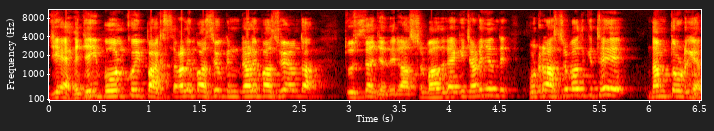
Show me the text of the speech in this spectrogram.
ਜੇ ਇਹੋ ਜਿਹੀ ਬੋਲ ਕੋਈ ਪਾਕਿਸਤਾਨ ਵਾਲੇ ਪਾਸਿਓ ਕੈਨੇਡਾ ਵਾਲੇ ਪਾਸਿਓ ਆਉਂਦਾ ਤੁਸੀਂ ਤਾਂ ਜਦੇ ਰਾਸ਼ਟਰਵਾਦ ਲੈ ਕੇ ਚੜ ਜਾਂਦੇ। ਹੁਣ ਰਾਸ਼ਟਰਵਾਦ ਕਿੱਥੇ ਦਮ ਤੋੜ ਗਿਆ?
